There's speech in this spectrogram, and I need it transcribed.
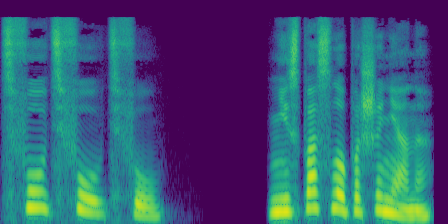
Тьфу, тьфу, тьфу. Не спасло Пашиняна.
